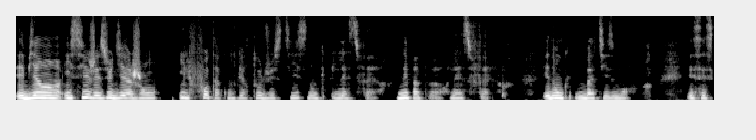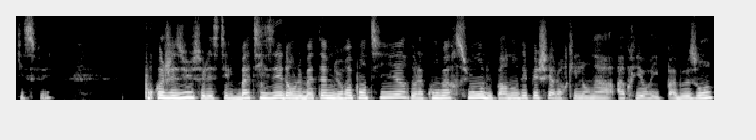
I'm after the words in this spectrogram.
Eh bien, ici, Jésus dit à Jean, il faut accomplir toute justice, donc laisse faire, n'aie pas peur, laisse faire. Et donc, baptise-moi. Et c'est ce qui se fait. Pourquoi Jésus se laisse-t-il baptiser dans le baptême du repentir, de la conversion, du pardon des péchés, alors qu'il n'en a a priori pas besoin?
